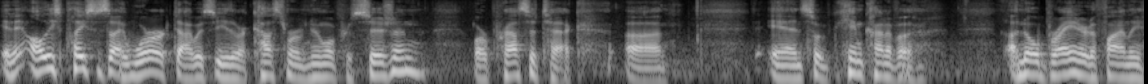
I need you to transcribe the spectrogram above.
In all these places I worked, I was either a customer of Pneumo Precision or Precitech. Uh, and so it became kind of a, a no-brainer to finally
